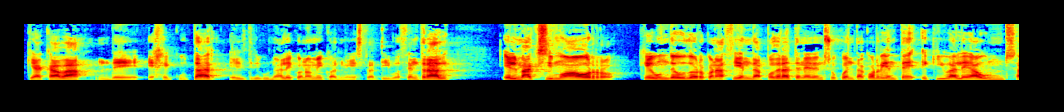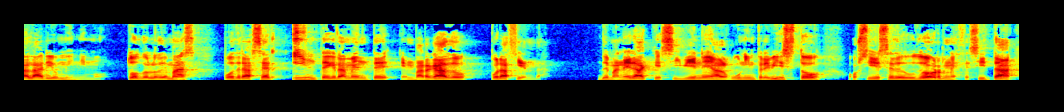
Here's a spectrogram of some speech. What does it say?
que acaba de ejecutar el Tribunal Económico Administrativo Central, el máximo ahorro que un deudor con Hacienda podrá tener en su cuenta corriente equivale a un salario mínimo. Todo lo demás podrá ser íntegramente embargado por Hacienda. De manera que si viene algún imprevisto o si ese deudor necesita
